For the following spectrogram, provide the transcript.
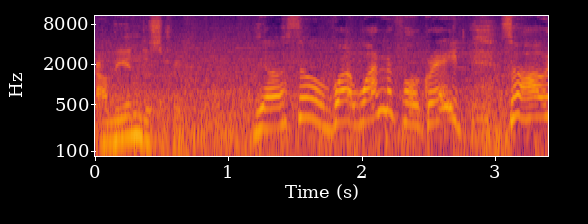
and the industry. Yeah, so wo- wonderful, great. So how,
